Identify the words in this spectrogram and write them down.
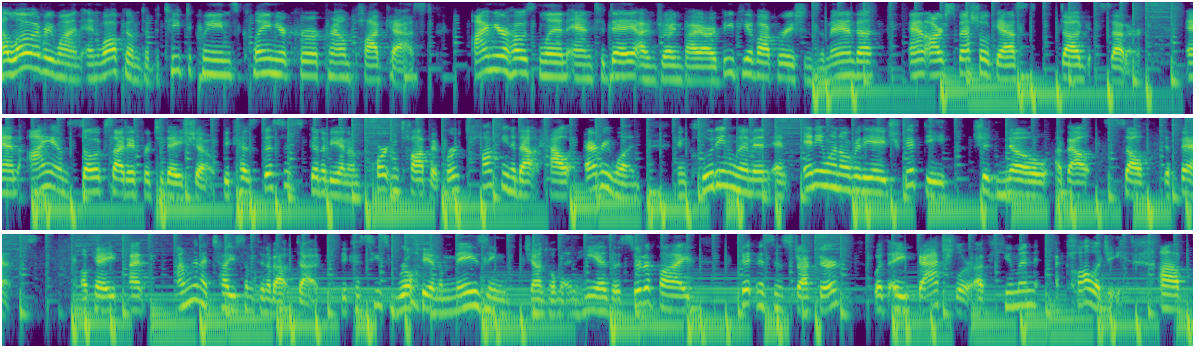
Hello, everyone, and welcome to Petite to Queen's Claim Your Career Crown podcast. I'm your host, Lynn, and today I'm joined by our VP of Operations, Amanda, and our special guest, Doug Setter. And I am so excited for today's show because this is going to be an important topic. We're talking about how everyone, including women and anyone over the age 50, should know about self defense. Okay. And I'm going to tell you something about Doug because he's really an amazing gentleman. He is a certified fitness instructor with a Bachelor of Human Ecology, uh,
